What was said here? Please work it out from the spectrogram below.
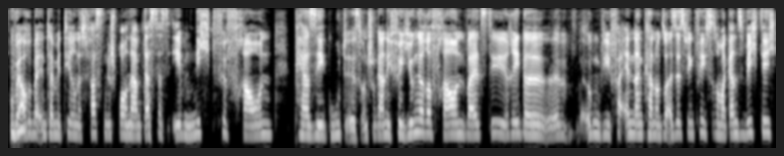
wo mhm. wir auch über intermittierendes Fasten gesprochen haben, dass das eben nicht für Frauen per se gut ist und schon gar nicht für jüngere Frauen, weil es die Regel äh, irgendwie verändern kann und so. Also deswegen finde ich es nochmal ganz wichtig,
